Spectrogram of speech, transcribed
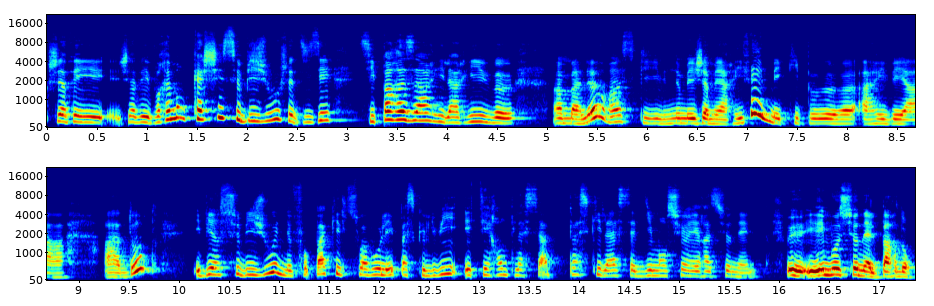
j'avais, j'avais vraiment caché ce bijou. Je disais, si par hasard il arrive euh, un malheur, hein, ce qui ne m'est jamais arrivé, mais qui peut arriver à, à d'autres, eh bien ce bijou, il ne faut pas qu'il soit volé parce que lui est irremplaçable, parce qu'il a cette dimension irrationnelle, euh, émotionnelle, pardon.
